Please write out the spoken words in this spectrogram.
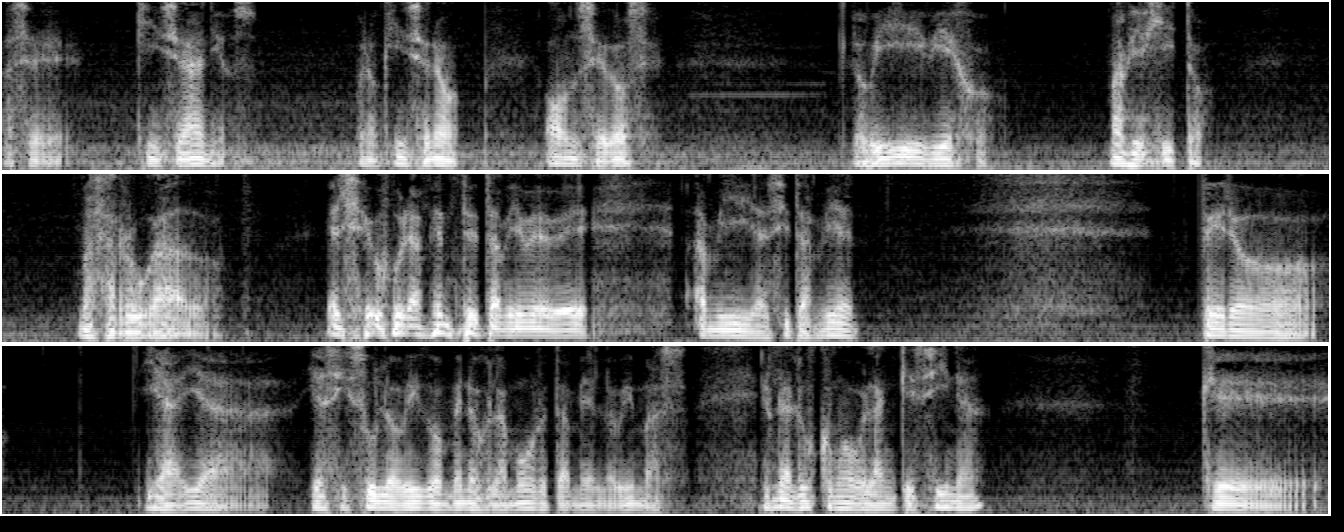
hace 15 años. Bueno, 15 no, 11, 12 lo vi viejo, más viejito, más arrugado. Él seguramente también me ve a mí así también. Pero y a, y a, Sisu lo vi con menos glamour también, lo vi más. Es una luz como blanquecina que,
